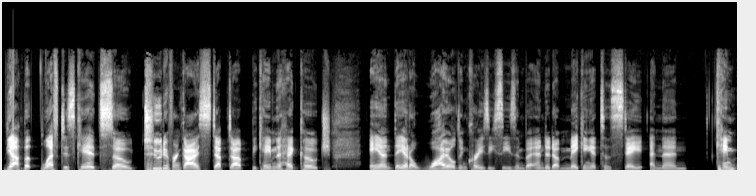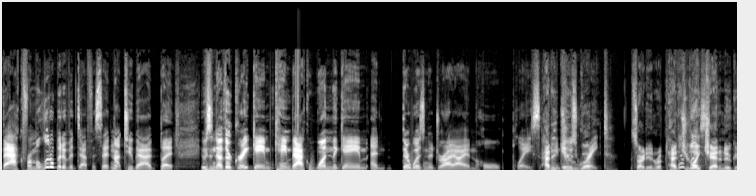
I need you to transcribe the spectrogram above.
Yeah, but left his kids. So two different guys stepped up, became the head coach, and they had a wild and crazy season, but ended up making it to the state and then came back from a little bit of a deficit. Not too bad, but it was another great game. Came back, won the game, and there wasn't a dry eye in the whole place. How I did mean, you, It was uh, great. Sorry to interrupt. How did you like. Chattanooga?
